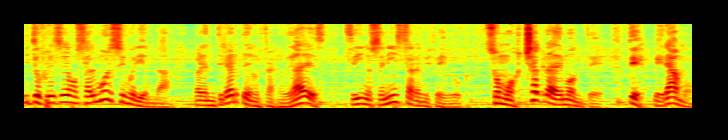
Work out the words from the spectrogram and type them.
y te ofrecemos almuerzo y merienda. Para enterarte de nuestras novedades, seguinos en Instagram y Facebook. Somos Chacra de Monte. Te esperamos.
